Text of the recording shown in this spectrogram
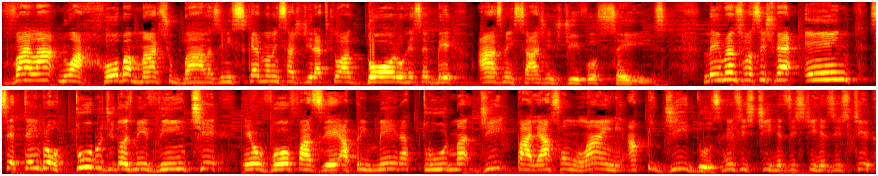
vai lá no arroba Márcio Balas e me escreve uma mensagem direta que eu adoro receber as mensagens de vocês. Lembrando, se você estiver em setembro, outubro de 2020, eu vou fazer a primeira turma de palhaço online a pedidos. Resistir, resistir, resistir.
